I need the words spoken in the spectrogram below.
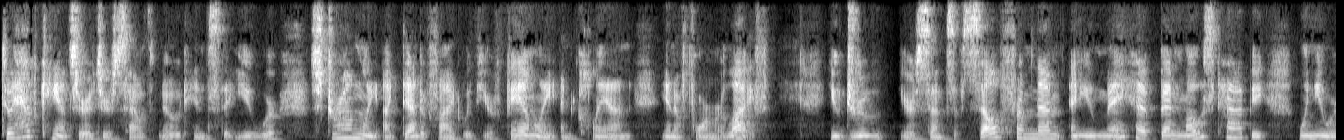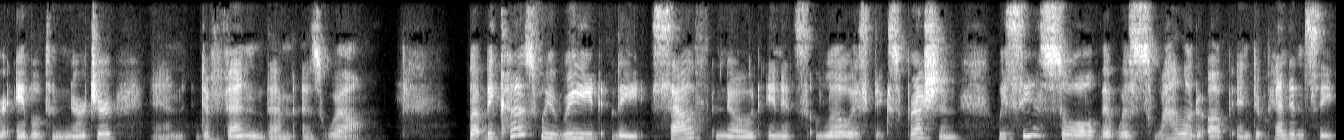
To have Cancer as your South Node hints that you were strongly identified with your family and clan in a former life. You drew your sense of self from them, and you may have been most happy when you were able to nurture and defend them as well. But because we read the South Node in its lowest expression, we see a soul that was swallowed up in dependency,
